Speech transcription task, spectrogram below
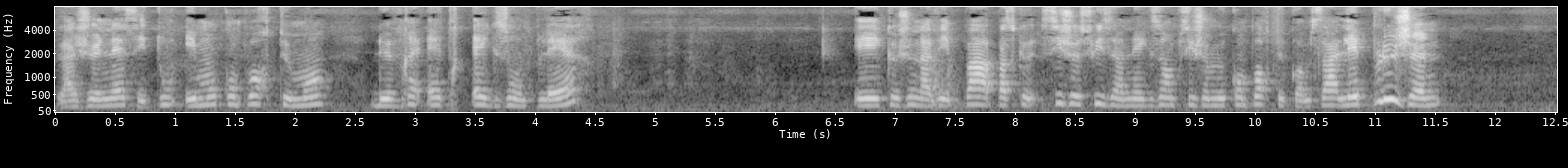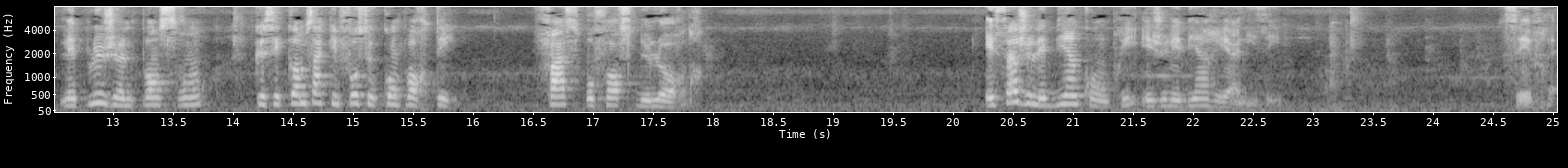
la jeunesse et tout, et mon comportement devrait être exemplaire et que je n'avais pas, parce que si je suis un exemple, si je me comporte comme ça, les plus jeunes, les plus jeunes penseront que c'est comme ça qu'il faut se comporter face aux forces de l'ordre. Et ça, je l'ai bien compris et je l'ai bien réalisé. C'est vrai.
